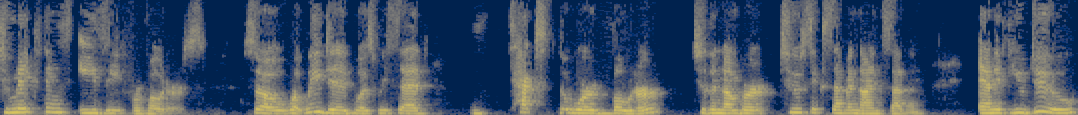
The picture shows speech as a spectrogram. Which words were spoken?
to make things easy for voters. So what we did was we said, text the word voter to the number 26797. And if you do,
